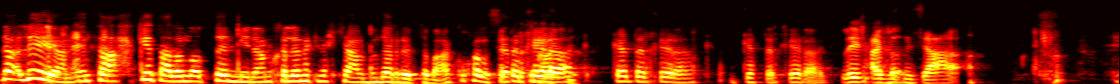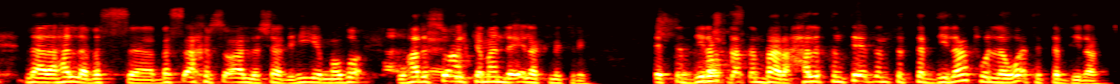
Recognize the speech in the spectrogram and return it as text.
لا ليه يعني؟ انت حكيت على نقطتين ميلان خليناك نحكي على المدرب تبعك وخلص كثر خيرك كثر خيرك كثر خيرك. ليش حاجتني ساعه لا لا هلا بس بس آخر سؤال لشادي هي موضوع وهذا السؤال كمان لإلك متري. التبديلات بتاعت امبارح هل بتنتقد أنت التبديلات ولا وقت التبديلات؟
